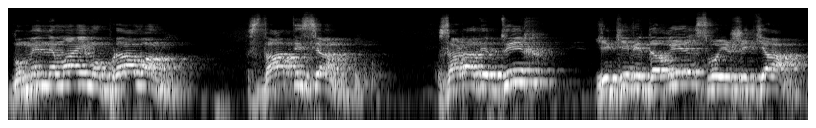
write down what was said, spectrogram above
Бо ми не маємо права здатися заради тих, які віддали своє життя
